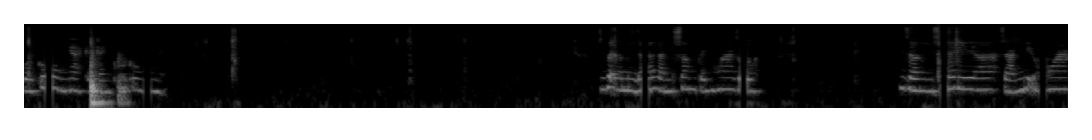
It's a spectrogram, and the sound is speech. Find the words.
cuối cùng nha cái cánh cuối cùng này. Như vậy là mình đã gắn xong cánh hoa rồi. Bây giờ mình sẽ đi uh, dán nhị hoa.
